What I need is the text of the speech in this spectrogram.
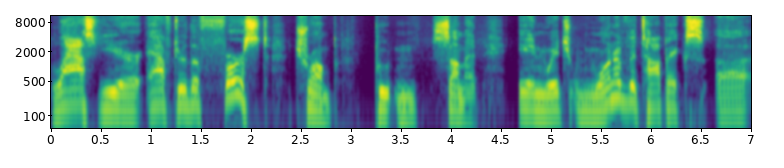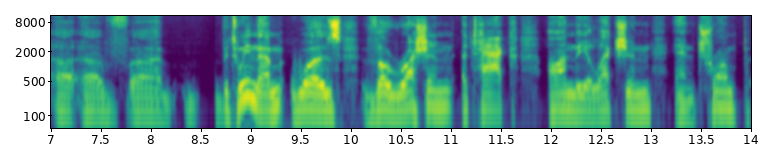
last year after the first Trump Putin summit, in which one of the topics uh, uh, of uh, between them was the Russian attack on the election, and Trump.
